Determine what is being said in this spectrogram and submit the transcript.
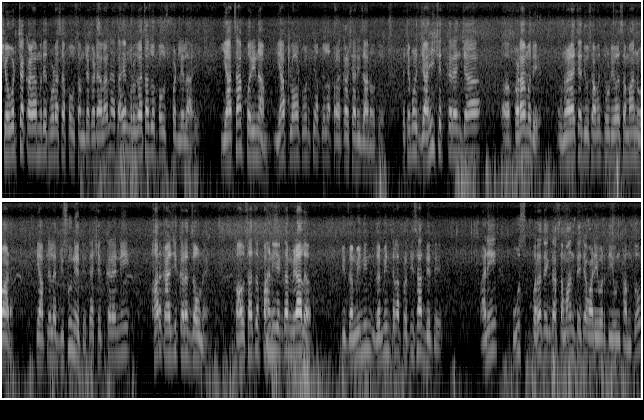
शेवटच्या काळामध्ये थोडासा पाऊस आमच्याकडे आला आणि आता हे मृगाचा जो पाऊस पडलेला आहे याचा परिणाम या प्लॉटवरती आपल्याला प्रकर्षाने आहे त्याच्यामुळे ज्याही शेतकऱ्यांच्या फळामध्ये उन्हाळ्याच्या दिवसामध्ये थोडी असमान वाढ ही आपल्याला दिसून येते. त्या शेतकऱ्यांनी फार काळजी करत जाऊ नये. पावसाचं पाणी एकदा मिळालं की जमिनीन जमीन त्याला प्रतिसाद देते आणि ऊस परत एकदा समानतेच्या वाढीवरती येऊन थांबतो.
